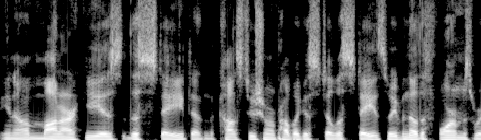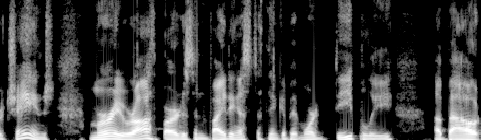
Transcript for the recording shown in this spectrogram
you know monarchy is the state and the constitutional republic is still a state so even though the forms were changed murray rothbard is inviting us to think a bit more deeply about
